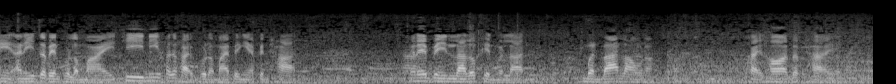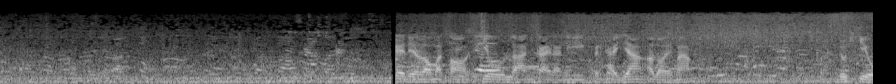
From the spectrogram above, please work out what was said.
นี่อันนี้จะเป็นผลไม้ที่นี่เขาจะขายผลไม้เป็นเงเป็นถาดไม่ได้เป็นร้านรถเข็นเหมือนร้านเหมือนบ้านเราเนาะไข่ทอดแบบไทยเดี๋ยวเรามาต่อคิวร้านไก่ร้านนี้เป็นไก่ย่างอร่อยมาก ดูคิว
